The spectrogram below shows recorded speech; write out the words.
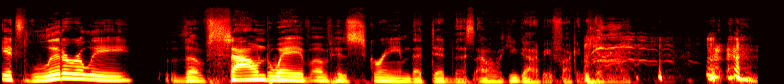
it's literally the sound wave of his scream that did this. I was like, you got to be fucking kidding me.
